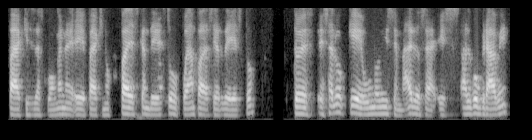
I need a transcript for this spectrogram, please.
para que se las pongan, eh, para que no padezcan de esto o puedan padecer de esto. Entonces, es algo que uno dice, madre, o sea, es algo grave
